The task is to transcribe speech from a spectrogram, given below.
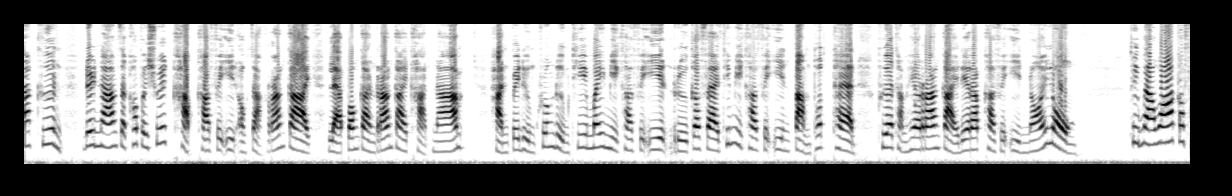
มากขึ้น โดยน้ำจะเข้าไปช่วยขับคาเฟอีนออกจากร่างกาย และป้องกันร่างกายขาดน้ำหันไปดื่มเครื่องดื่มที่ไม่มีคาเฟอีน หรือกาแฟที่มีคาเฟอีนต่ำทดแทน เพื่อทำให้ร่างกายได้รับคาเฟอีนน้อยลง ถึงแม้ว่ากาแฟ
